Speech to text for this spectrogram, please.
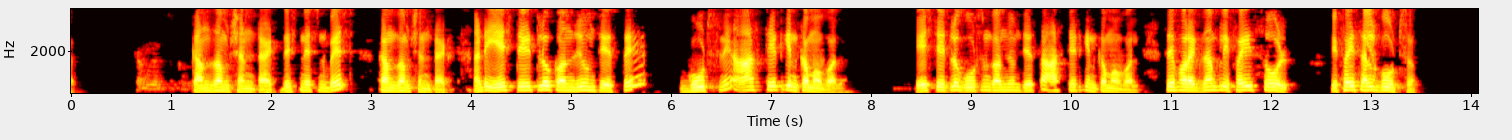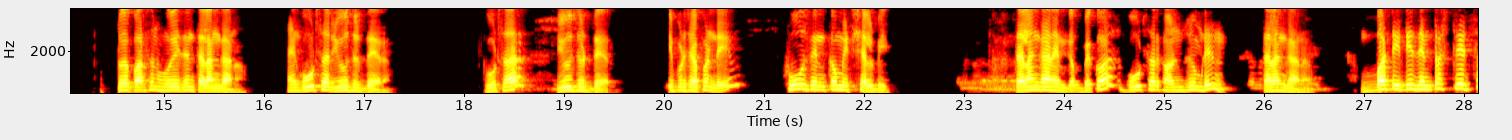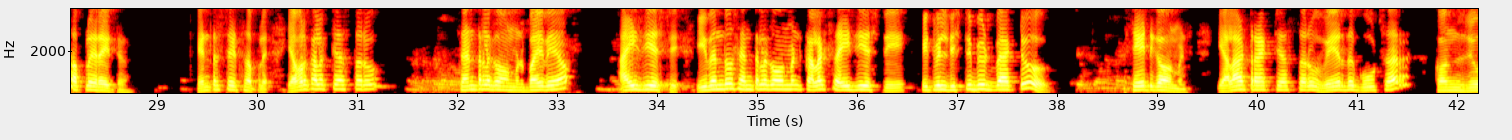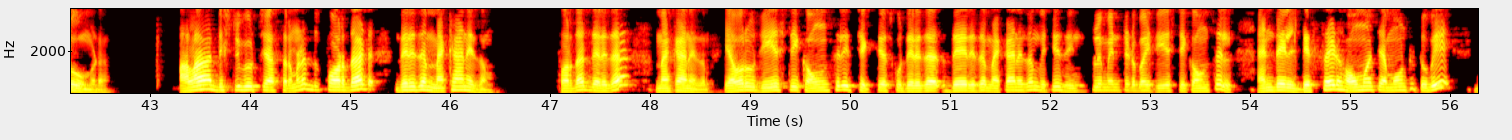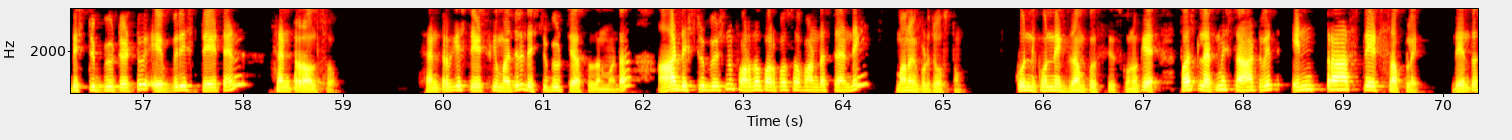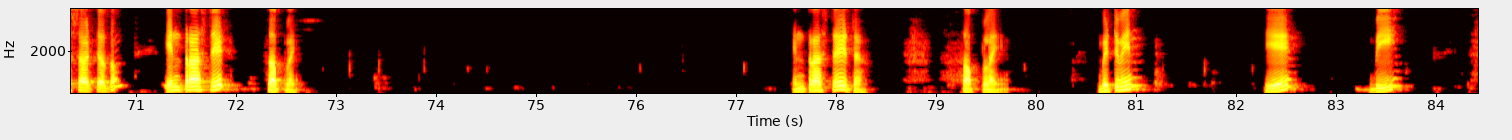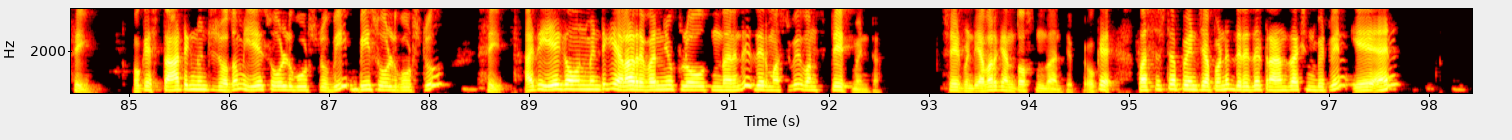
consumption tax destination based consumption tax అంటే ఏ స్టేట్లో కన్జ్యూమ్ చేస్తే గూడ్స్ని ఆ స్టేట్కి ఇన్కమ్ అవ్వాలి. ఏ స్టేట్లో గూడ్స్ని కన్జ్యూమ్ చేస్తే ఆ స్టేట్కి ఇన్కమ్ అవ్వాలి. Say for example if I sold if I sell goods to a person who is in Telangana and goods are used there. Goods are used there. ఇప్పుడు చెప్పండి whose income it shall be? Telangana income because goods are consumed in Telangana. But it is interstate supply right. Interstate supply. ఎవరు collect చేస్తారు? Central government by way of IGST even though central government collects IGST it will distribute back to state governments. ఎలా track చేస్తారు? Where the goods are consumed. అలా distribute చేస్తారన్నమాట for that there is a mechanism. For that there is a mechanism. ఎవరు GST council check చేసుకో there is there is a mechanism which is implemented by GST council and they will decide how much amount to be distributed to every state and centre also. సెంటర్కి స్టేట్స్కి మధ్యలో distribute చేస్తుంది అనమాట ఆ distribution for the purpose of understanding మనం ఇప్పుడు చూస్తాం. కొన్ని కొన్ని ఎగ్జాంపుల్స్ తీసుకుని okay first let me start with intrastate supply దేంతో స్టార్ట్ చేద్దాం? Intrastate supply intrastate supply between A B C okay starting నుంచి చూద్దాం. A sold goods to B B sold goods to C అయితే ఏ గవర్నమెంట్కి ఎలా రెవెన్యూ ఫ్లో అవుతుంది అనేది there must be one statement statement ఎవరికి ఎంత వస్తుందా అని చెప్పి. ఓకే? ఫస్ట్ స్టెప్ ఏంటి చెప్పండి? There is a transaction between A and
